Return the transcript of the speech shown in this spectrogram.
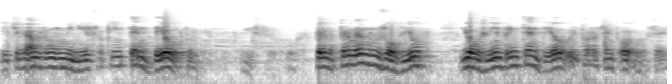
e tivemos um ministro que entendeu isso. Pelo, pelo menos nos ouviu e ouvindo entendeu e falou assim, pô, vocês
